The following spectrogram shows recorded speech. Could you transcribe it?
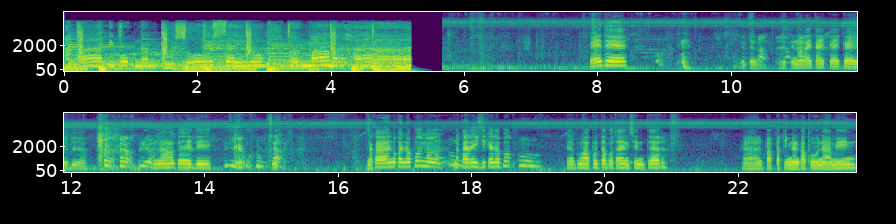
at tibok ng puso sa iyong pagmamahal. Pwede. Dito, na- dito na kay kay kay kay ah. Ano kay Eddie? Na, naka ano ka na po? Na, naka-ready ka na po? Kaya pumapunta po tayong center. Ayan, papatingnan ka po namin.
